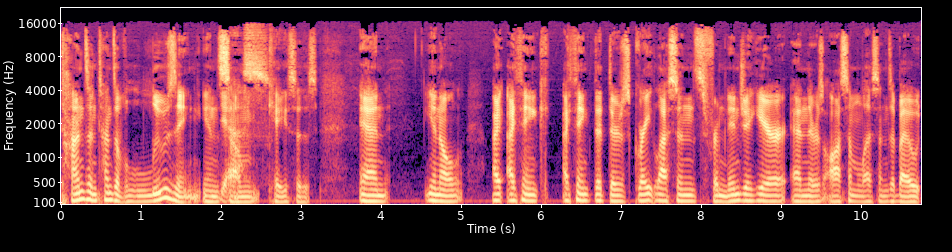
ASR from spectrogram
tons and tons of losing in Yes. some cases, and you know. I, I think I think that there's great lessons from Ninja here, and there's awesome lessons about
